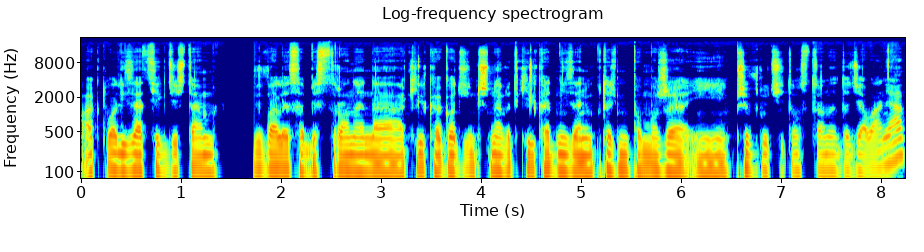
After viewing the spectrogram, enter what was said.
aktualizację gdzieś tam wywalę sobie stronę na kilka godzin, czy nawet kilka dni, zanim ktoś mi pomoże i przywróci tą stronę do działania.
